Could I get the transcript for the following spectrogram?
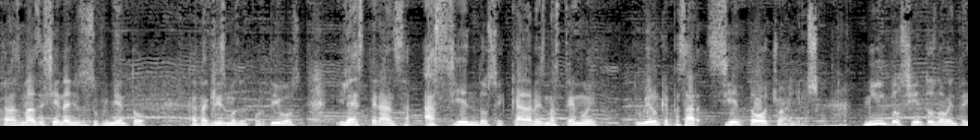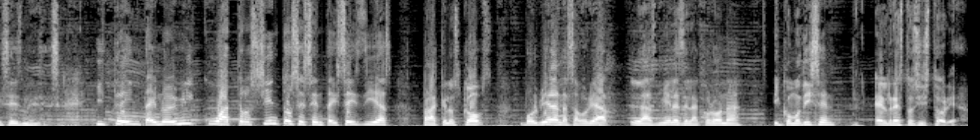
Tras más de 100 años de sufrimiento, cataclismos deportivos y la esperanza haciéndose cada vez más tenue, tuvieron que pasar 108 años, 1296 meses y 39.466 días para que los Cubs volvieran a saborear las mieles de la corona y como dicen, el resto es historia.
